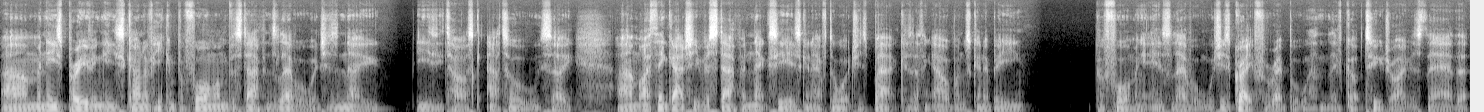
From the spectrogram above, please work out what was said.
um, and he's proving he's kind of he can perform on Verstappen's level, which is no easy task at all. So, um, I think actually Verstappen next year is going to have to watch his back because I think Albon's going to be performing at his level, which is great for Red Bull. I think they've got two drivers there that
